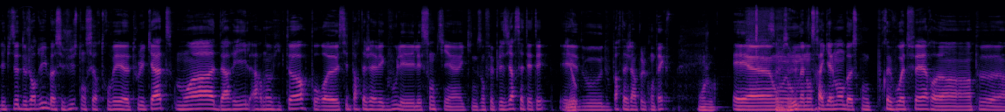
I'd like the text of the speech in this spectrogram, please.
L'épisode d'aujourd'hui, bah, c'est juste, on s'est retrouvés euh, tous les quatre, moi, Daryl, Arnaud, Victor, pour euh, essayer de partager avec vous les, les sons qui, euh, qui nous ont fait plaisir cet été et de vous, de vous partager un peu le contexte. Bonjour. Et euh, on, annoncera également bah, ce qu'on prévoit de faire euh, un, peu, euh,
